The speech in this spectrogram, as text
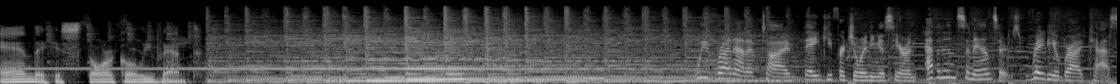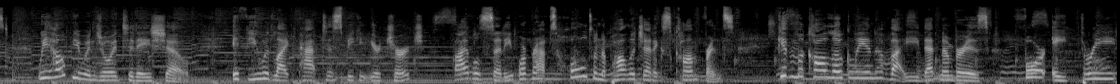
and a historical event. Run out of time. Thank you for joining us here on Evidence and Answers radio broadcast. We hope you enjoyed today's show. If you would like Pat to speak at your church, Bible study, or perhaps hold an apologetics conference, give him a call locally in Hawaii. That number is 483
